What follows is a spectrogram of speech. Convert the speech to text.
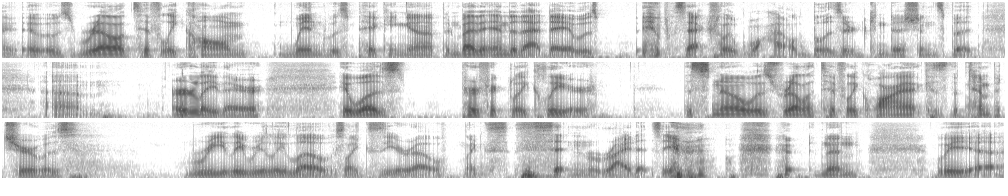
It was relatively calm. Wind was picking up, and by the end of that day, it was it was actually wild blizzard conditions. But um, early there, it was perfectly clear. The snow was relatively quiet because the temperature was really, really low. It was like zero, like s- sitting right at zero. and then we uh,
